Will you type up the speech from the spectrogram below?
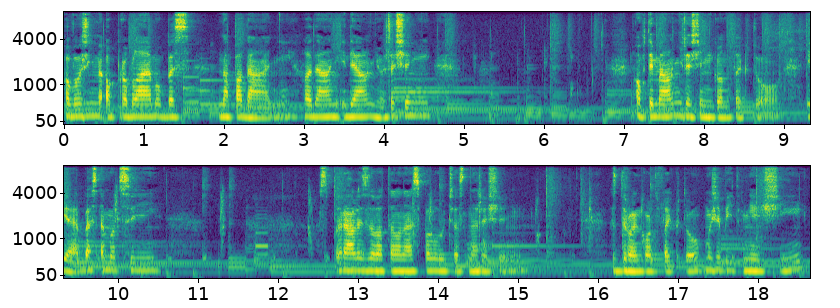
Hovoříme o problému bez napadání, hledání ideálního řešení. Optimální řešení konfliktu je bez emocí realizovatelné spoluúčast na řešení. Zdrojem konfliktu může být vnější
